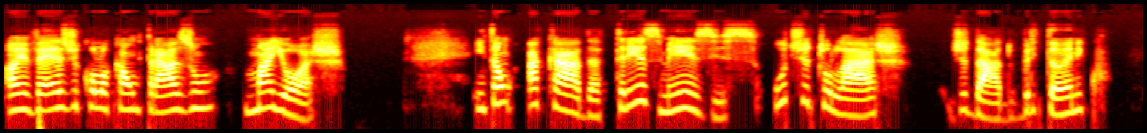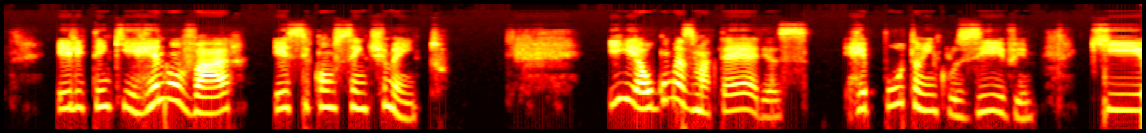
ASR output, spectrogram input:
ao invés de colocar um prazo maior. Então, a cada três meses, o titular de dado britânico ele tem que renovar esse consentimento. E algumas matérias reputam, inclusive, que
